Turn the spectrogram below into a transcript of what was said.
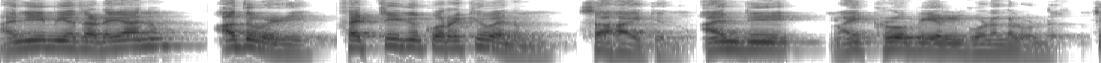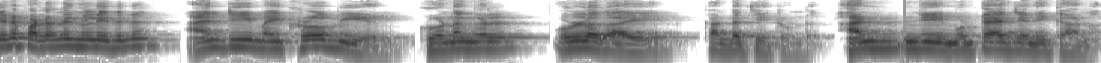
അനീമിയ തടയാനും അതുവഴി ഫറ്റീഗ് കുറയ്ക്കുവാനും സഹായിക്കുന്നു. ആന്റി മൈക്രോബിയൽ ഗുണങ്ങളുണ്ട്. ചില പഠനങ്ങളിൽ ഇതിന് ആന്റി മൈക്രോബിയൽ ഗുണങ്ങൾ ഉള്ളതായി കണ്ടെത്തിയിട്ടുണ്ട്. ആന്റി മുട്ടാജനിക് ആണ്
